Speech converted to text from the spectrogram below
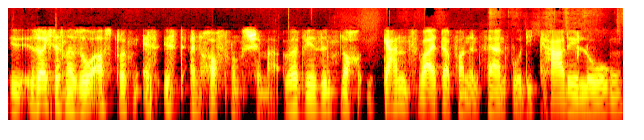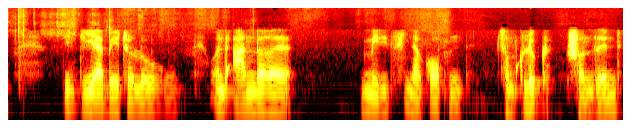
Soll ich das mal so ausdrücken? Es ist ein Hoffnungsschimmer, aber wir sind noch ganz weit davon entfernt, wo die Kardiologen, die Diabetologen und andere Medizinergruppen zum Glück schon sind,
